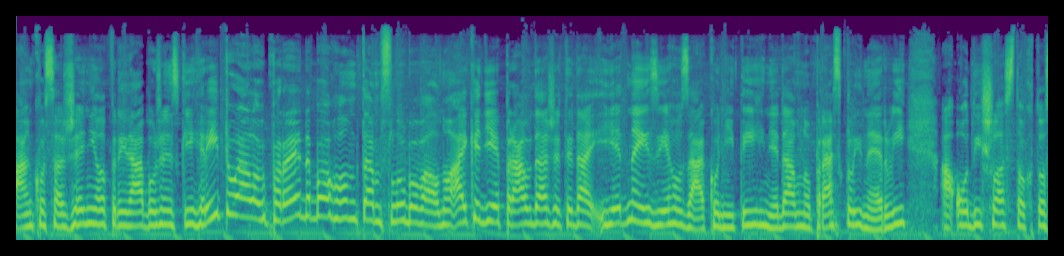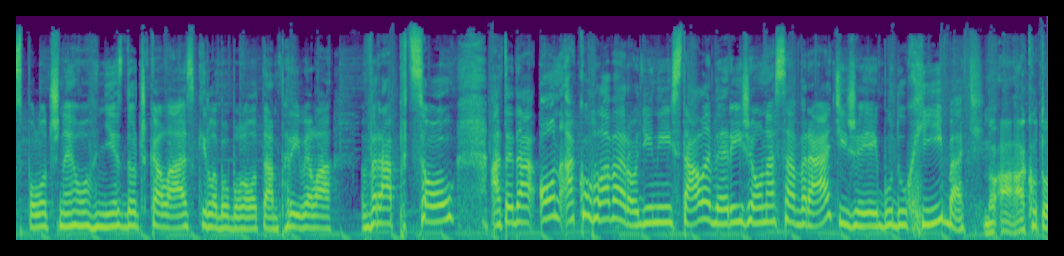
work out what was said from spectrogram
Pánko sa ženil pri náboženských rituáloch, pred Bohom tam sluboval. No aj keď je pravda, že teda jednej z jeho zákonitých nedávno praskli nervy a odišla z tohto spoločného hniezdočka lásky, lebo bolo tam priveľa vrabcov. A teda on ako hlava rodiny stále verí, že ona sa vráti, že jej budú chýbať. No a ako to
